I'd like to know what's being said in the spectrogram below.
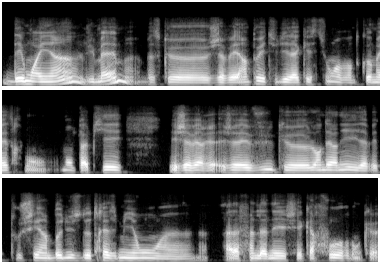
des moyens lui-même, parce que j'avais un peu étudié la question avant de commettre mon, papier, et j'avais vu que l'an dernier, il avait touché un bonus de 13 millions euh, à la fin de l'année chez Carrefour. Donc, euh,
